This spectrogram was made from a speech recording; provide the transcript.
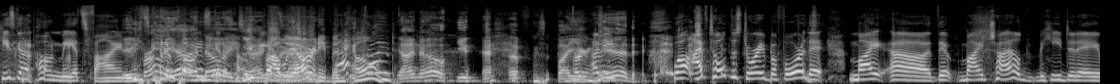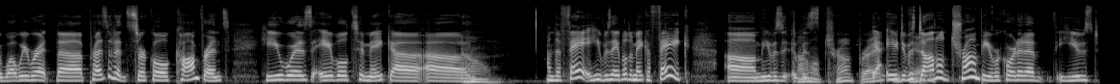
he's going to pwn me. It's fine. he He's probably, gonna yeah, I pwn know me. exactly. You've probably already been pwned. I know you have by your I mean, kid. well, I've told the story before that my uh, that my child he did a while we were at the President's Circle conference. He was able to make a. a Oh. On the fake, he was able to make a fake. Um, he was it was Donald Trump, right? Yeah, he, it was Yeah. Donald Trump. He recorded a. He used.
